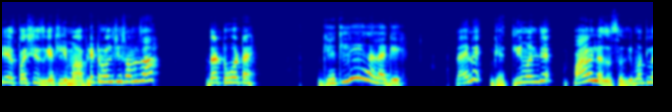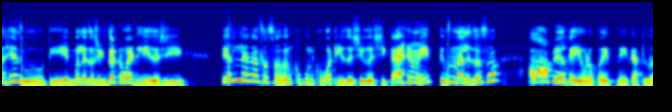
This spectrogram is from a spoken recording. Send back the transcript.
ते तशीच घेतली मग आपली. पेट्रोलची समजा? दटवट आहे. घेतली का लागे? नाही नाही घेतली म्हणजे पाहिलं जसं की म्हटलं हे तू मला जशी दट वाटली जशी ते का तसं हलकं फुलकं वाटली जशी कशी काय माहीत ते म्हणाले जसं आता आपल्याला काही एवढं कळत नाही त्यातलं.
